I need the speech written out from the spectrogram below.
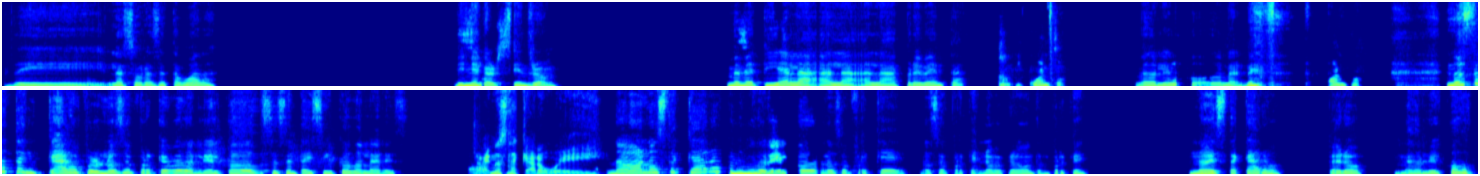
de las obras de Tabuada. Vinegar Syndrome. Me metí a la, a la, a la preventa ¿Y cuánto? Me dolió el codo, la neta. ¿Cuánto? No está tan caro, pero no sé por qué me dolió el codo. 65 dólares. Ay, no está caro, güey. No, no está caro, pero me dolió el codo. No sé por qué. No sé por qué. No me pregunten por qué. No está caro, pero me dolió el codo.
